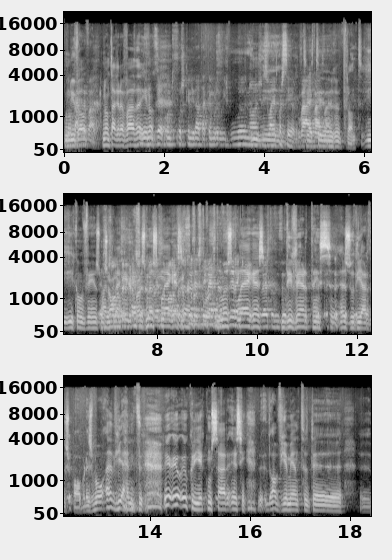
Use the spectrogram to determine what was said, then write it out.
O Não está nível gravada. não está gravada e não, Zé, quando tu fores candidato à Câmara de Lisboa, nós, isso vai aparecer. Vai, vai, vai. Pronto, e, e como veem, os meus colegas, os meus colegas, os meus colegas divertem-se a judiar dos pobres. Bom, adiante. Eu, eu- eu queria começar, é assim, obviamente, de, eh,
